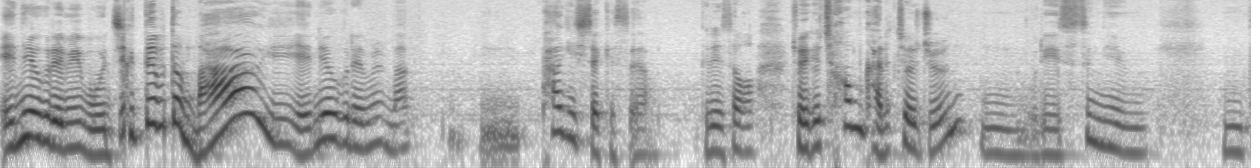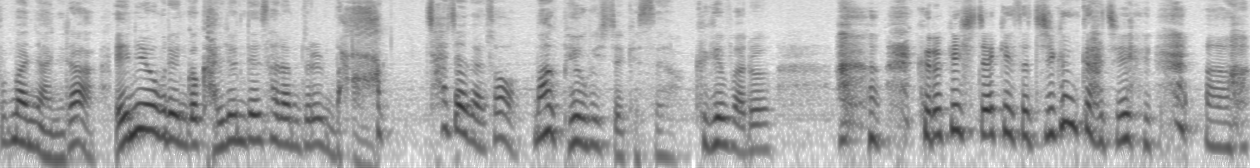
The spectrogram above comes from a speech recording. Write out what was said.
애니어그램이 뭐지? 그때부터 막 이 애니어그램을 막 음, 파기 시작했어요. 그래서 저에게 처음 가르쳐 준 음, 우리 스승님 음, 뿐만이 아니라 애니어그램과 관련된 사람들을 막 찾아가서 막 배우기 시작했어요. 그게 바로 그렇게 시작해서 지금까지 아,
